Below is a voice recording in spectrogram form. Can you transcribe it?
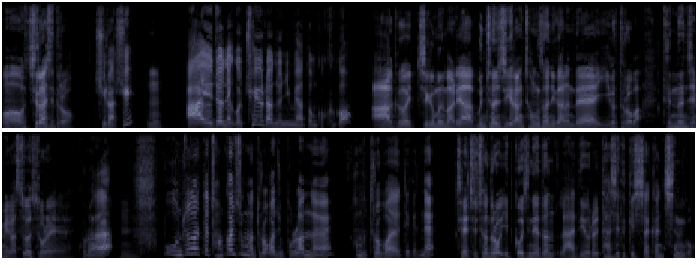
어, 어 지라시 들어. 지라시? 응. 아 예전에 그 최유라 누님이 하던 거 그거? 아, 그거 지금은 말이야 문천식이랑 정선이 가는데 이거 들어봐. 듣는 재미가 쏠쏠해. 그래? 음. 뭐 운전할 때 잠깐씩만 들어가지 몰랐네. 한번 들어봐야 되겠네. 제 추천으로 잊고 지내던 라디오를 다시 듣기 시작한 친구.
